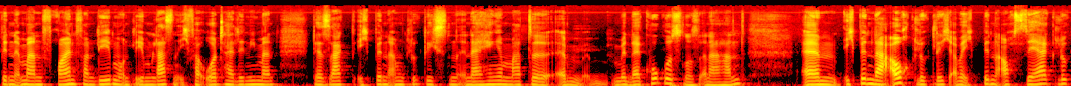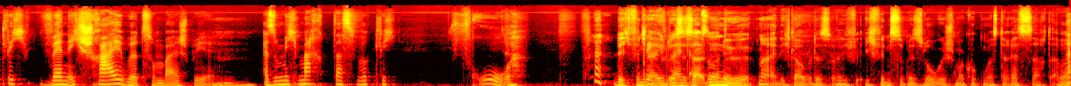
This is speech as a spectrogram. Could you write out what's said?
bin immer ein Freund von Leben und Leben lassen. Ich verurteile niemand, der sagt, ich bin am glücklichsten in der Hängematte ähm, mit einer Kokosnuss in der Hand. Ähm, ich bin da auch glücklich, aber ich bin auch sehr glücklich, wenn ich schreibe zum Beispiel. Mhm. Also mich macht das wirklich froh. Ich finde eigentlich, das ist halt, nö, nein, ich glaube, das, ich, ich finde es zumindest logisch. Mal gucken, was der Rest sagt. Aber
